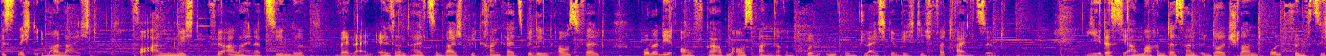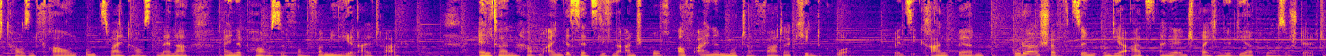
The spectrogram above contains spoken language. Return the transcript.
ist nicht immer leicht. Vor allem nicht für Alleinerziehende, wenn ein Elternteil zum Beispiel krankheitsbedingt ausfällt oder die Aufgaben aus anderen Gründen ungleichgewichtig verteilt sind. Jedes Jahr machen deshalb in Deutschland rund 50.000 Frauen und 2.000 Männer eine Pause vom Familienalltag. Eltern haben einen gesetzlichen Anspruch auf eine Mutter-Vater-Kind-Kur, wenn sie krank werden oder erschöpft sind und ihr Arzt eine entsprechende Diagnose stellt.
